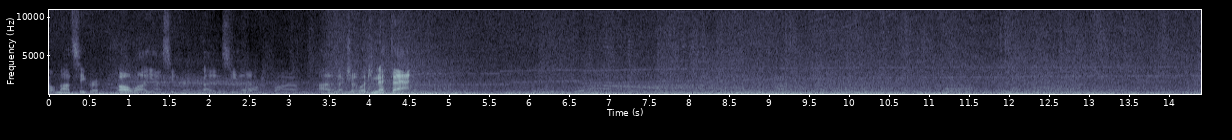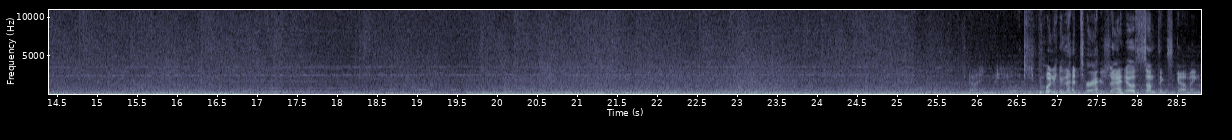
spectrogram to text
Oh, not secret. Oh, well, yeah, secret. I didn't see that. I was actually looking at that. Pointing that direction. I know something's coming.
